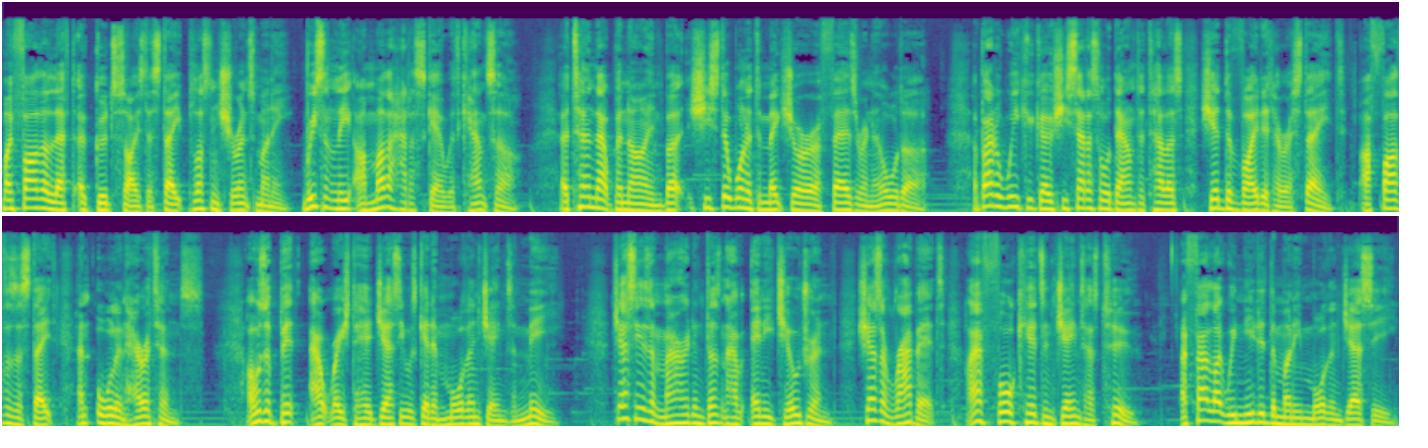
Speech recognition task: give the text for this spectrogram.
My father left a good sized estate plus insurance money. Recently, our mother had a scare with cancer. It turned out benign, but she still wanted to make sure her affairs are in order. About a week ago, she sat us all down to tell us she had divided her estate, our father's estate, and all inheritance. I was a bit outraged to hear Jessie was getting more than James and me. Jessie isn't married and doesn't have any children. She has a rabbit. I have four kids and James has two. I felt like we needed the money more than Jessie.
